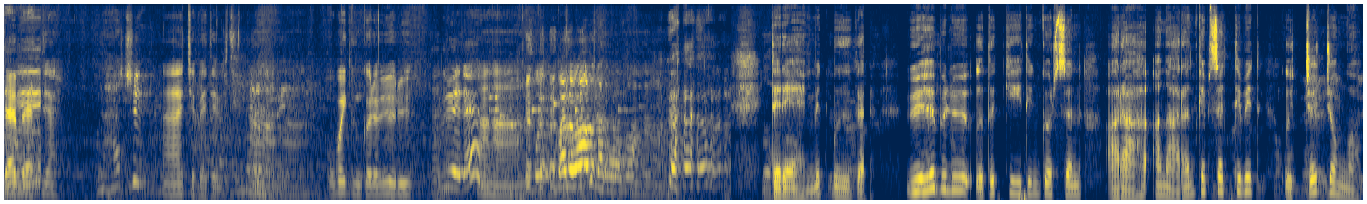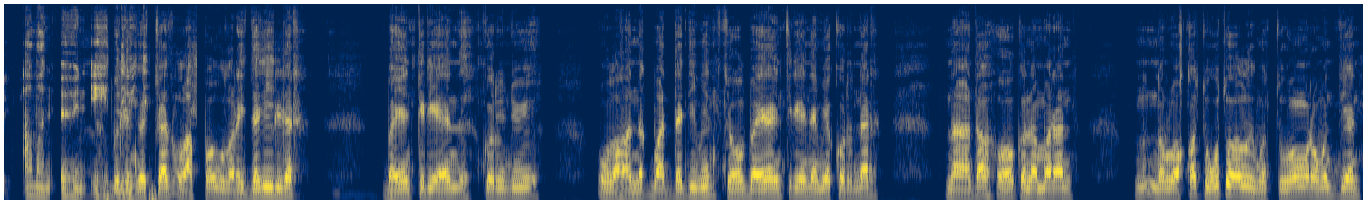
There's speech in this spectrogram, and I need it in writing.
Жебет. А, жебет жебет. Убай күн көрө үрү. Терехмит быгар. Үйө бүлүү ытык кейтин көрсөн арааһы анааран кепсеттибит ытча жоңго аман уларайда дейілер. Баян тирен көріні улағанлық барда деймін. Сол баян тирен әме көрінер. Нада о кына маран нұрваққа туғыт олы, мұттуың ромын дейін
